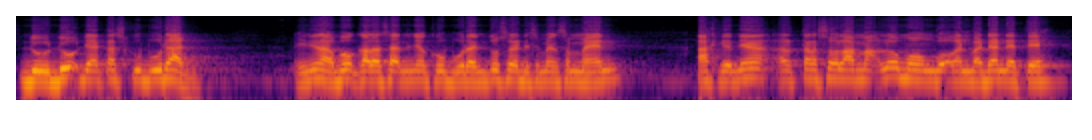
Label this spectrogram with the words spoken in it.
Duduk di atas kuburan. Inilah Bu, kalau seandainya kuburan itu sudah disemen-semen, akhirnya tersolama lo monggokkan badan deteh.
